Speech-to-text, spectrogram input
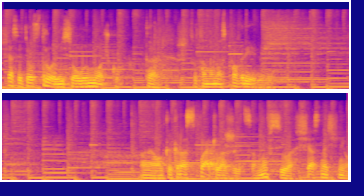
Сейчас я тебе устрою веселую ночку. Так, что там у нас по времени? А, он как раз спать ложится. Ну все, сейчас начнем.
